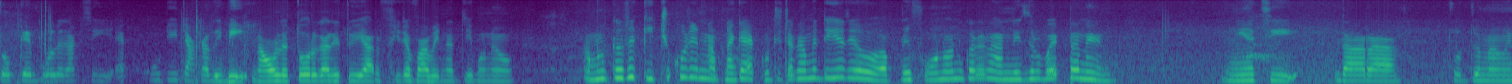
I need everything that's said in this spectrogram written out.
তোকে বলে রাখছি, এক কোটি টাকা দিবি। না হলে তোর গাড়ি তুই আর ফিরে পাবি না জীবনেও। আমার কাছে কিছু করেন না, আপনাকে এক কোটি টাকা আমি দিয়ে দেবো। আপনি ফোন অন করেন আর নিজের ব্যাগটা নেন। নিয়েছি, দাঁড়া, তোর জন্য আমি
